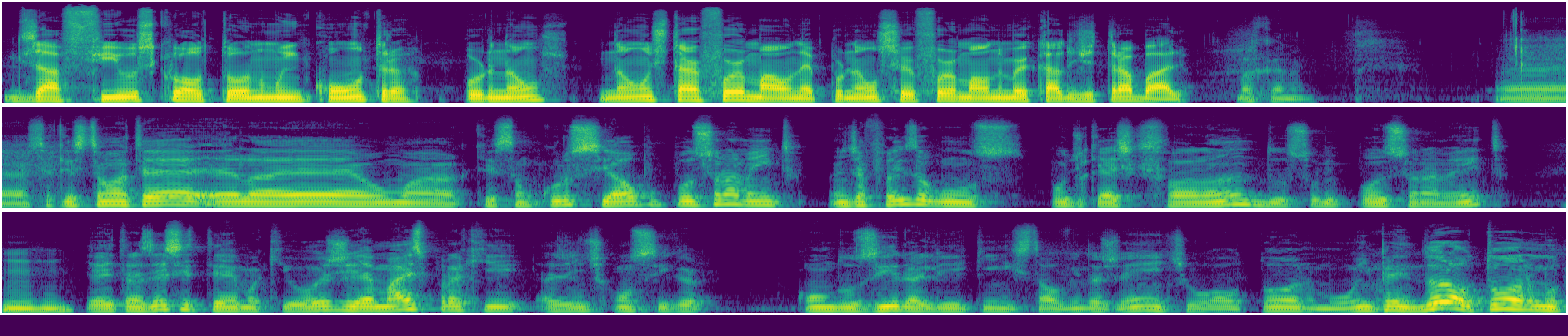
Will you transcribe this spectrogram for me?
desafios que o autônomo encontra por não, não estar formal, né? Por não ser formal no mercado de trabalho. Bacana. É, essa questão até ela é uma questão crucial para o posicionamento. A gente já fez alguns podcasts falando sobre posicionamento. Uhum. E aí trazer esse tema aqui hoje é mais para que a gente consiga conduzir ali quem está ouvindo a gente, o autônomo, o empreendedor autônomo,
